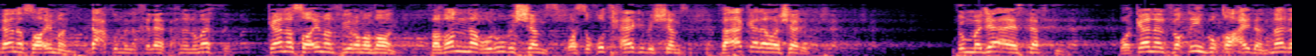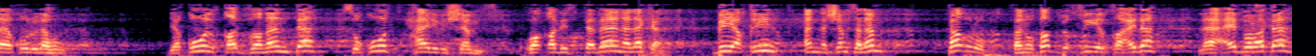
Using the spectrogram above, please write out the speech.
كان صائما. دعكم من الخلاف إحنا نمثل. كان صائما في رمضان فظن غروب الشمس وسقوط حاجب الشمس فأكل وشرب. ثم جاء يستفتي وكان الفقيه مقاعدا. ماذا يقول له؟ يقول قد ظننت سقوط حاجب الشمس وقد استبان لك بيقين أن الشمس لم تغرب. فنطبق فيه القاعدة لا عبرة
